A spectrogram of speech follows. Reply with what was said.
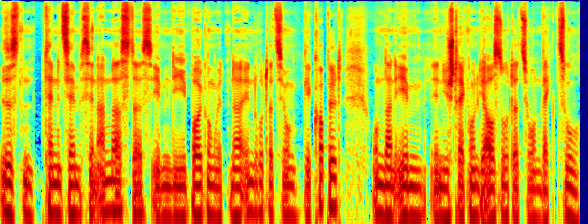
ist es tendenziell ein bisschen anders. Da ist eben die Beugung mit einer Innenrotation gekoppelt, um dann eben in die Strecke und die Außenrotation weg zu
